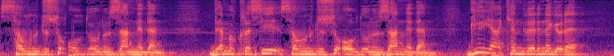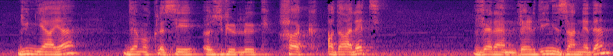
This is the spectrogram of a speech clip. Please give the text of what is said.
savunucusu olduğunu zanneden, demokrasi savunucusu olduğunu zanneden, güya kendilerine göre dünyaya demokrasi, özgürlük, hak, adalet veren, verdiğini zanneden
